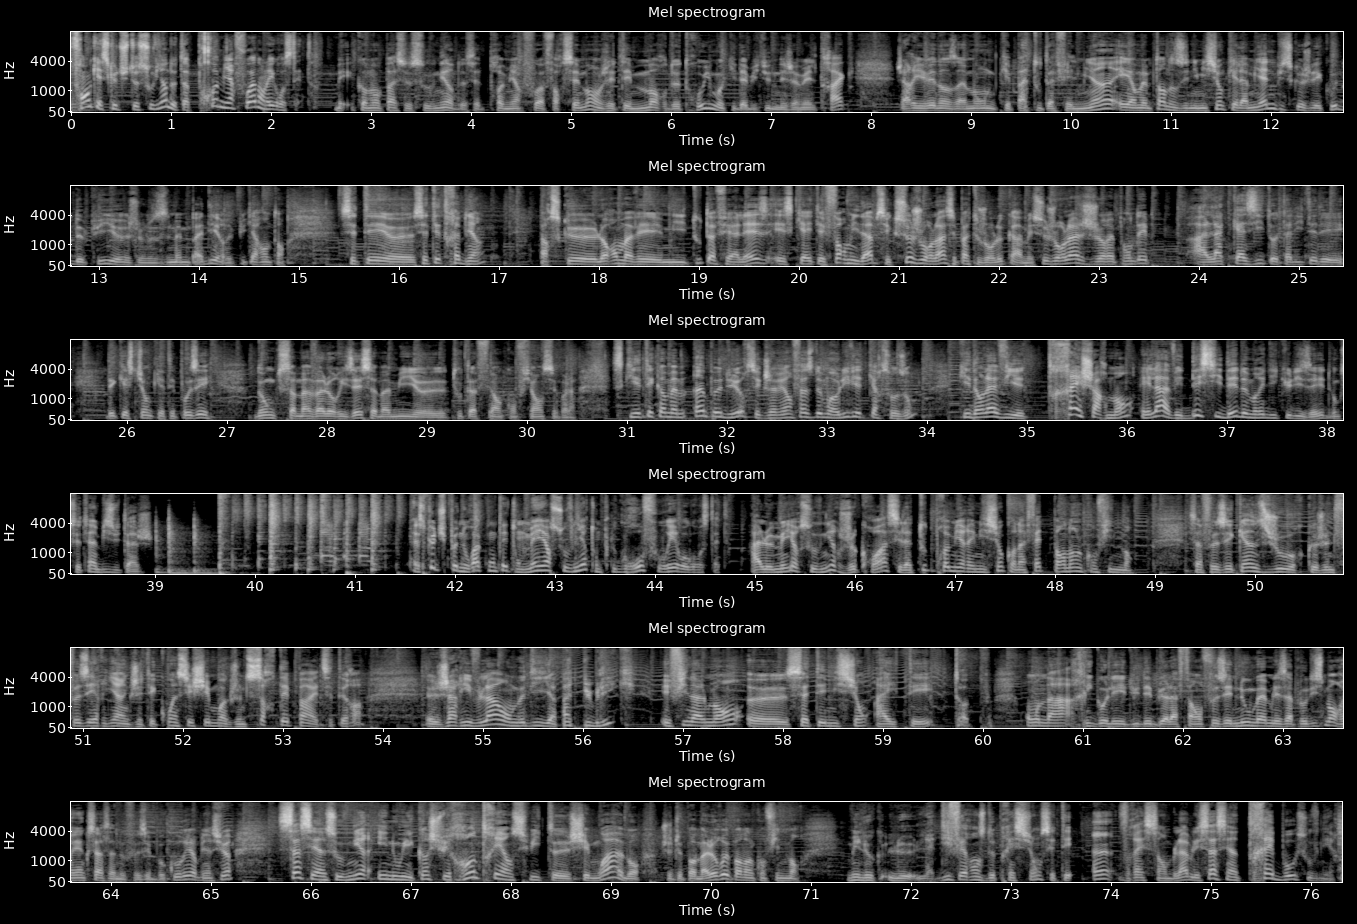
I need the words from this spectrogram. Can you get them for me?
Franck, est-ce que tu te souviens de ta première fois dans les grosses têtes? Mais comment pas se souvenir de cette première fois Forcément, j'étais mort de trouille, moi qui d'habitude n'ai jamais le trac. J'arrivais dans un monde qui n'est pas tout à fait le mien et en même temps dans une émission qui est la mienne puisque je l'écoute depuis, euh, je n'ose même pas dire, depuis 40 ans. C'était euh, c'était très bien parce que Laurent m'avait mis tout à fait à l'aise et ce qui a été formidable, c'est que ce jour-là, c'est pas toujours le cas, mais ce jour-là, je répondais à la quasi-totalité des, questions qui étaient posées. Donc ça m'a valorisé, ça m'a mis euh, tout à fait en confiance et voilà. Ce qui était quand même un peu dur, c'est que j'avais en face de moi Olivier de Carsozon, qui dans la vie est très charmant et là avait décidé de me ridiculiser. Donc c'était un bisutage. Est-ce que tu peux nous raconter ton meilleur souvenir, ton plus gros fou rire aux grosses têtes? Ah, le meilleur souvenir, je crois, c'est la toute première émission qu'on a faite pendant le confinement. Ça faisait 15 jours que je ne faisais rien, que j'étais coincé chez moi, que je ne sortais pas, etc. Euh, j'arrive là, on me dit, il n'y a pas de public. Et finalement, euh, cette émission a été top. On a rigolé du début à la fin. On faisait nous-mêmes les applaudissements. Rien que ça, ça nous faisait beaucoup rire, bien sûr. Ça, c'est un souvenir inouï. Quand je suis rentré ensuite euh, chez moi, bon, je n'étais pas malheureux pendant le confinement, mais la différence de pression, c'était invraisemblable. Et ça, c'est un très beau souvenir.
